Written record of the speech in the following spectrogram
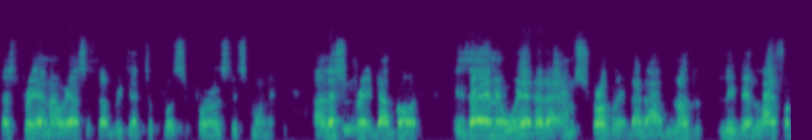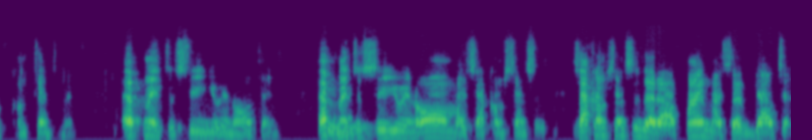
Let's pray. And I will ask Sister Bridget to close for us this morning. Uh, let's pray that God, is there any way that I am struggling, that I have not lived a life of contentment? Help me to see you in all things. Help Amen. me to see you in all my circumstances, circumstances that I find myself doubting.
